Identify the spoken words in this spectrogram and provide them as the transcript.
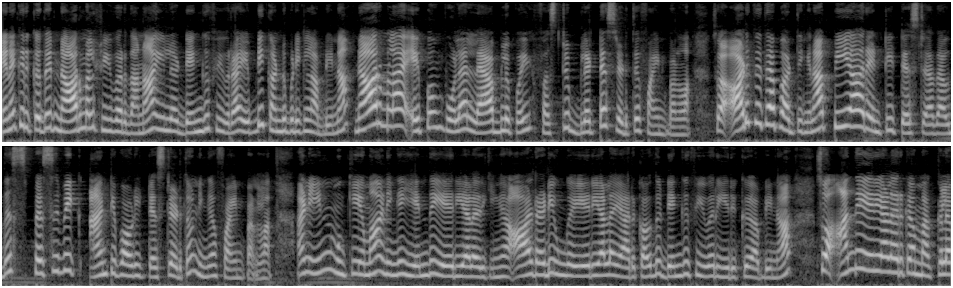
எனக்கு இருக்கிறது நார்மல் ஃபீவர் தானா? இல்லை டெங்கு ஃபீவரா எப்படி கண்டுபிடிக்கலாம் அப்படின்னா நார்மலாக எப்பவும் போல லேப்ல போய் ஃபர்ஸ்ட் பிளட் டெஸ்ட் எடுத்து ஃபைன் பண்ணலாம். ஸோ அடுத்ததாக பார்த்தீங்கன்னா பிஆர்என்டி டெஸ்ட் அதாவது ஸ்பெசிஃபிக் ஆன்டிபாடி டெஸ்ட் எடுத்தும் நீங்கள் ஃபைன் பண்ணலாம். அண்ட் இன்னும் முக்கியமாக நீங்கள் எந்த ஏரியாவில் இருக்கீங்க? ஆல்ரெடி உங்கள் ஏரியாவில் யாருக்காவது டெங்கு ஃபீவர் இருக்குது அப்படின்னா ஸோ அந்த ஏரியாவில் இருக்க மக்களை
